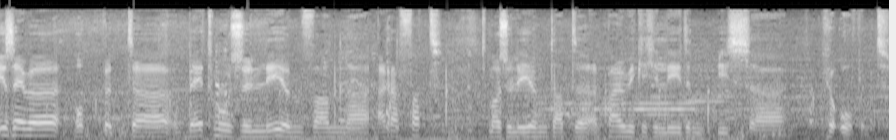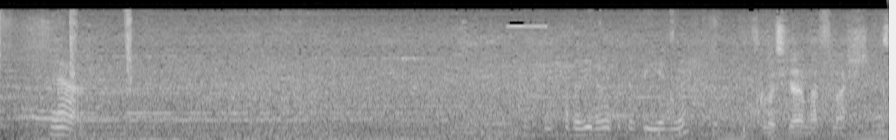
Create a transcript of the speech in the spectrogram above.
Hier zijn we op het, uh, bij het mausoleum van uh, Arafat. Het mausoleum dat uh, een paar weken geleden is geopend. Ja. Ik ga dat hier ook op papier, hè? Waarschijnlijk met flash. Dus,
